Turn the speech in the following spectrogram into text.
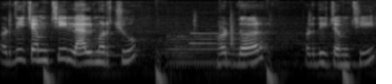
અડધી ચમચી લાલ મરચું, હળદર, અડધી ચમચી.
